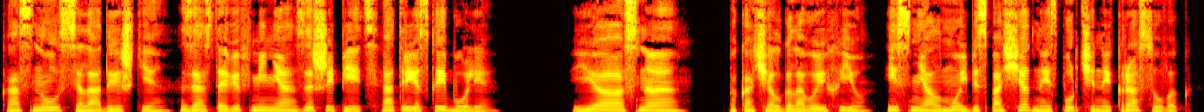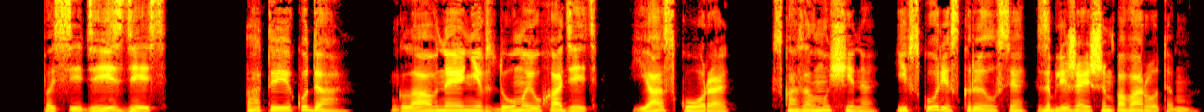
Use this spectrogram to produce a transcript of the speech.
Коснулся лодыжки, заставив меня зашипеть от резкой боли. «Ясно», — покачал головой Хью и снял мой беспощадно испорченный кроссовок. «Посиди здесь». «А ты куда?» «Главное, не вздумай уходить. Я скоро», — сказал мужчина и вскоре скрылся за ближайшим поворотом.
